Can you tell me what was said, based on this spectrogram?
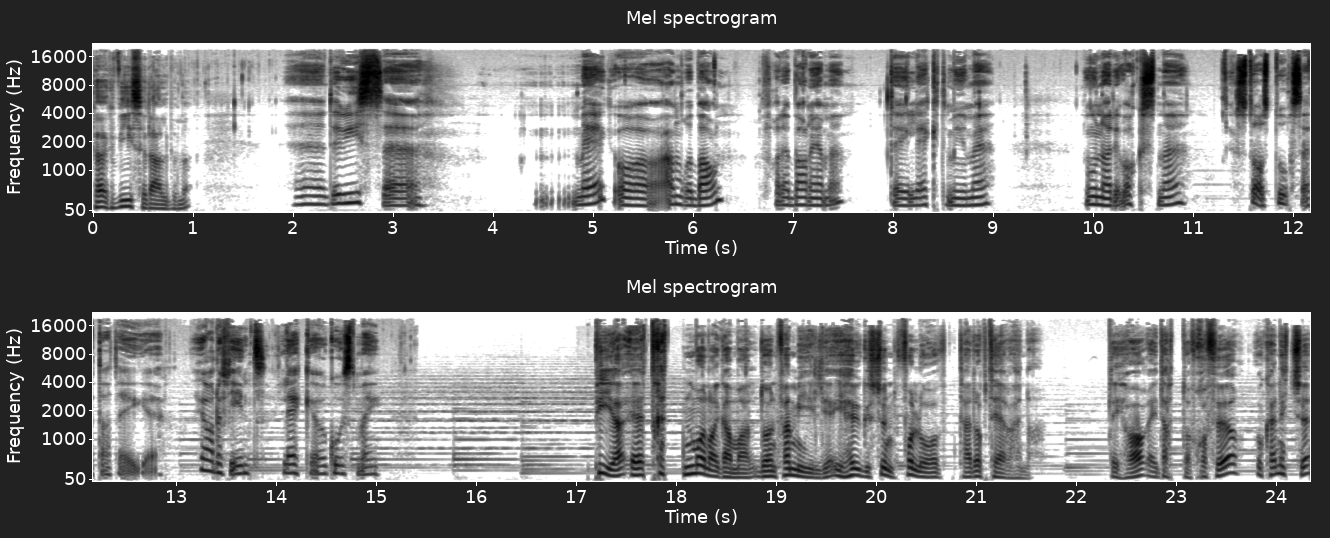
Hva viser det albumet? Eh, Det viser meg og andre barn fra det barnehjemmet. De lekte mye med. Noen av de voksne. Det står stort sett at jeg, eh, jeg har det fint. Leker og koser meg. Pia er 13 måneder gammel da en familie i Haugesund får lov til å adoptere henne. De har ei datter fra før og kan ikke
